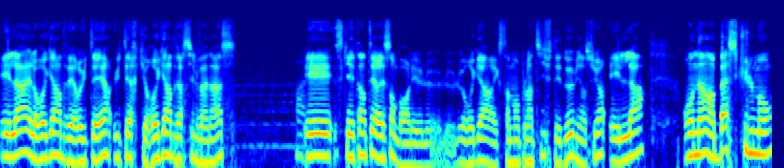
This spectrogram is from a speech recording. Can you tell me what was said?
Et là, elle regarde vers Uther, Uther qui regarde vers Sylvanas. Et ce qui est intéressant, bon, le, le- le regard extrêmement plaintif des deux, bien sûr. Et là, on a un basculement,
